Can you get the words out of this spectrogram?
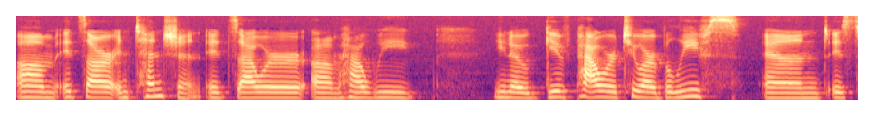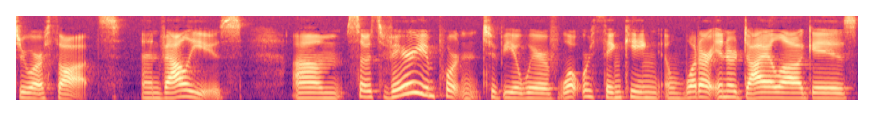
Um, it's our intention. It's our um, how we, you know, give power to our beliefs, and is through our thoughts and values. Um, so it's very important to be aware of what we're thinking and what our inner dialogue is,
